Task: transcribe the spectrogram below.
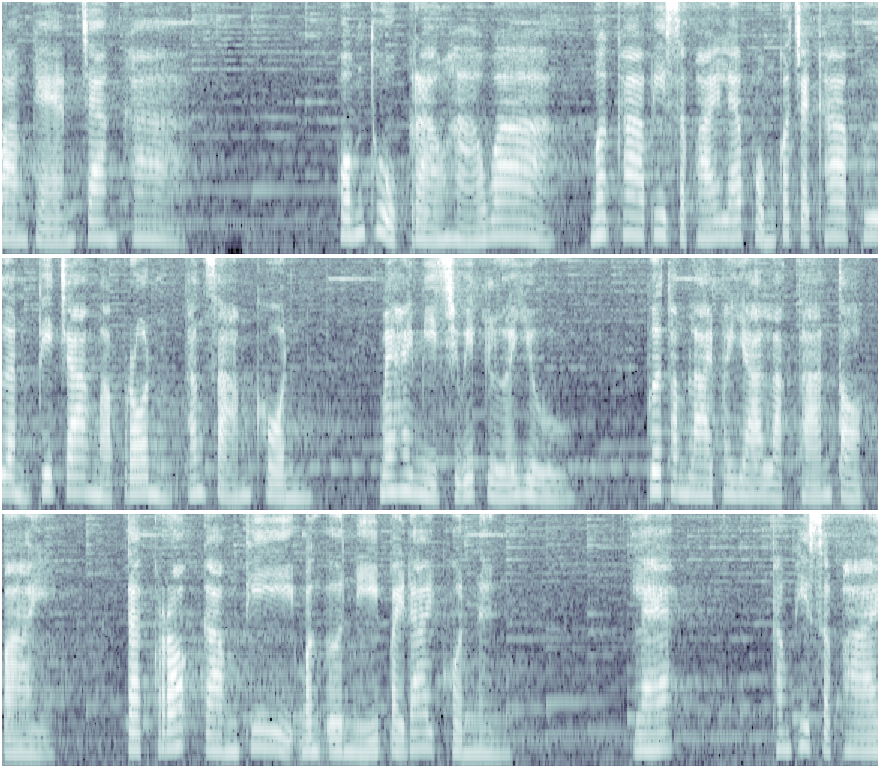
วางแผนจ้างฆ่า ผมถูกกล่าวหาว่า เมื่อฆ่าพี่สะพ้ายแล้วผมก็จะฆ่าเพื่อนที่จ้างมาปล้นทั้งสามคน ไม่ให้มีชีวิตเหลืออยู่ เพื่อทำลายพยานหลักฐานต่อไป แต่เคราะห์กรรมที่บังเอิญหนีไปได้คนหนึ่ง และทั้งพี่สะพ้าย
